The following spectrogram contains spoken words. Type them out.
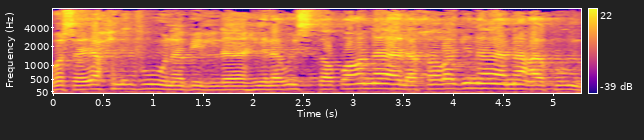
وسيحلفون بالله لو استطعنا لخرجنا معكم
